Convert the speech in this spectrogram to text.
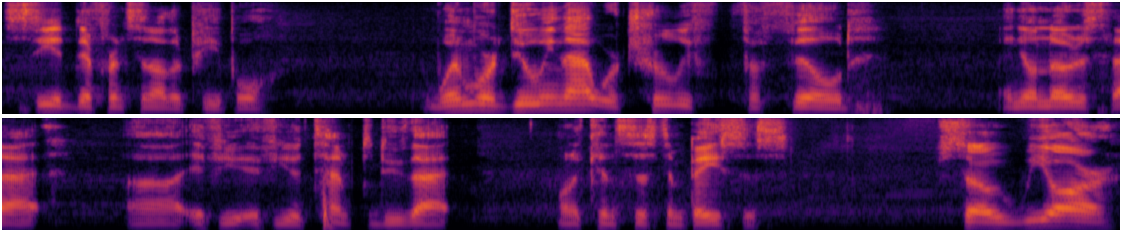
see a difference in other people when we're doing that we're truly fulfilled and you'll notice that uh, if you if you attempt to do that on a consistent basis so we are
